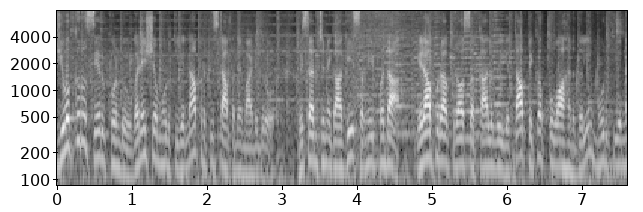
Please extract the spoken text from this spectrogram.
ಯುವಕರು ಸೇರಿಕೊಂಡು ಗಣೇಶ ಮೂರ್ತಿಯನ್ನ ಪ್ರತಿಷ್ಠಾಪನೆ ಮಾಡಿದರು. ವಿಸರ್ಜನೆಗಾಗಿ ಸಮೀಪದ ಇರಾಪುರ ಕ್ರಾಸ್ ಕಾಲುವೆಯತ್ತ ಪಿಕಪ್ ವಾಹನದಲ್ಲಿ ಮೂರ್ತಿಯನ್ನ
